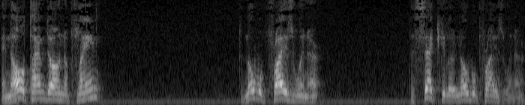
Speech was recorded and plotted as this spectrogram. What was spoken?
And all the whole time they're on the plane, the Nobel Prize winner, the secular Nobel Prize winner,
